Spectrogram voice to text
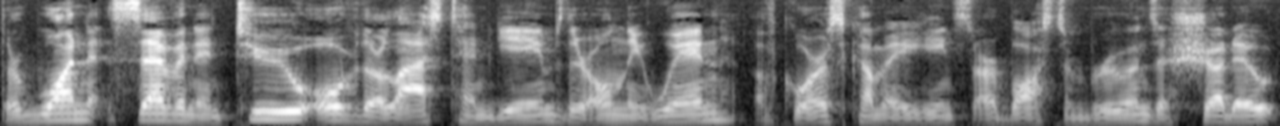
They're 1, 7, and 2 over their last 10 games. Their only win, of course, coming against our Boston Bruins, a shutout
